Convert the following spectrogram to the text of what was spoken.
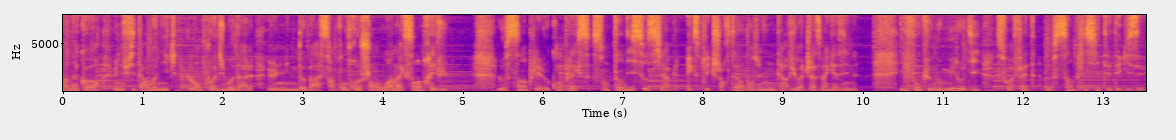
un accord, une fite harmonique, l'emploi du modal, une ligne de basse, un contre-champ ou un accent imprévu. Le simple et le complexe sont indissociables, explique Shorter dans une interview à Jazz Magazine. Il faut que nos mélodies soient faites de simplicité déguisée.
